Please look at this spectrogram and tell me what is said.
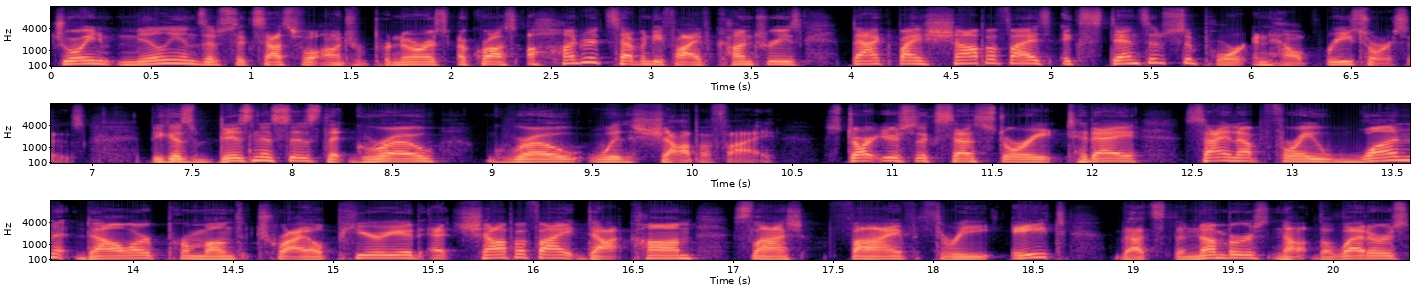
Join millions of successful entrepreneurs across 175 countries backed by Shopify's extensive support and help resources. Because businesses that grow, grow with Shopify. Start your success story today. Sign up for a $1 per month trial period at shopify.com slash 538. That's the numbers, not the letters.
